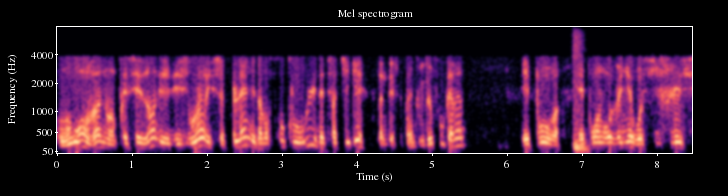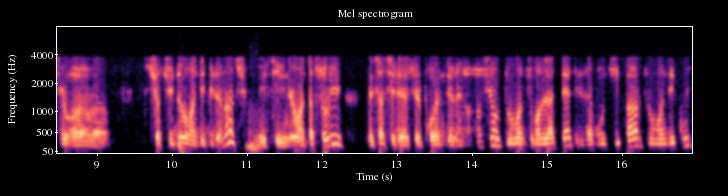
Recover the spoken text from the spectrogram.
où on va, nous, en pré-saison, les, les joueurs ils se plaignent d'avoir trop couru et d'être fatigués. C'est pas un truc de fou quand même. Et pour, et pour en revenir au sifflet sur, euh, sur Tudor en début de match, mais c'est une honte absolue. Mais ça, c'est le, le problème des réseaux sociaux. Tout le monde se monte la tête, les abrutis parlent, tout le monde écoute.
